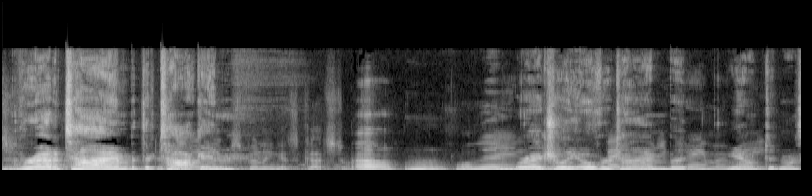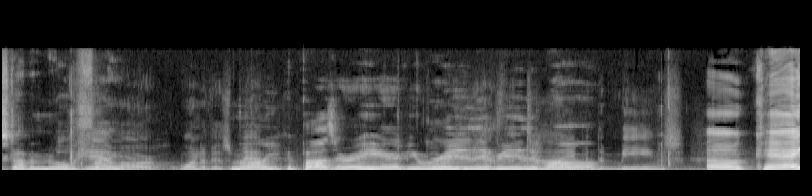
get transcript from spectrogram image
you we're out of time, but they're Didn't want him talking. spilling his guts to Oh. Mm. Well then. We're actually Suspect overtime, Marty but Kramer, you know, didn't want to stop in the middle Oh, of the him fight. or one of his well, men. you could pause it right here if you Gordi really, really want. means. Okay.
